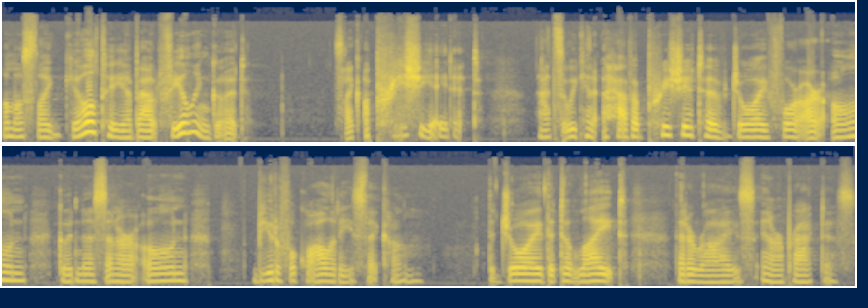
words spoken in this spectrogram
almost like guilty about feeling good. It's like appreciate it. That's we can have appreciative joy for our own goodness and our own beautiful qualities that come. The joy, the delight that arise in our practice.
